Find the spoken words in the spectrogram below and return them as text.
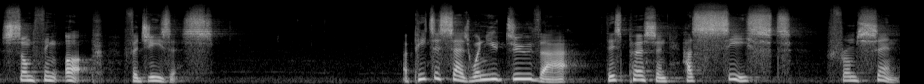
something up for Jesus. Uh, Peter says when you do that, this person has ceased from sin.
